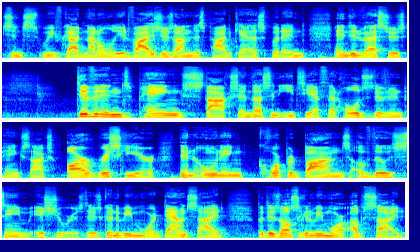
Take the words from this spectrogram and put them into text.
since we've got not only advisors on this podcast, but and and investors. Dividend paying stocks and thus an ETF that holds dividend paying stocks are riskier than owning corporate bonds of those same issuers. There's going to be more downside, but there's also going to be more upside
